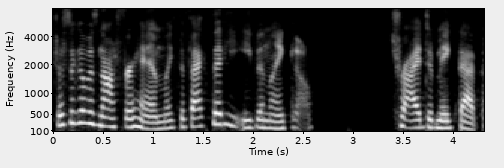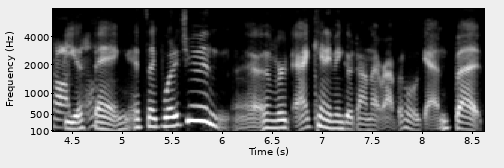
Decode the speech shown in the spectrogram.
Jessica was not for him. Like the fact that he even like no. tried to make that God, be a no. thing. It's like, what did you? Even, uh, we're- I can't even go down that rabbit hole again. But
